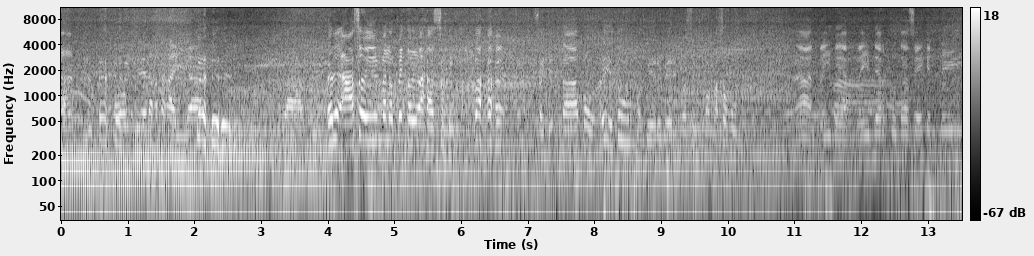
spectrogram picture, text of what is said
hindi na nakasakay yan. Pero aso yung malupit o yung aso. Sa gitna po. Ay, ito. Mabere-bere pa yung papasok ko. Ayan, Raider. Raider to the second play.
